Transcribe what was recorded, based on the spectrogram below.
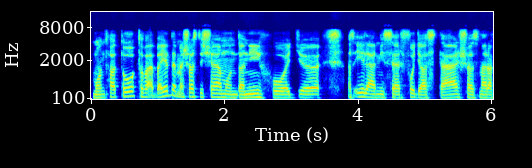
mondható. Továbbá érdemes azt is elmondani, hogy az élelmiszer fogyasztás az már a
